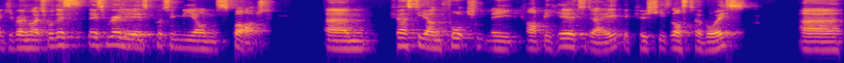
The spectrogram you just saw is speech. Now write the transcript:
Thank you very much. Well, this, this really is putting me on the spot. Um, Kirsty, unfortunately, can't be here today because she's lost her voice. Uh,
